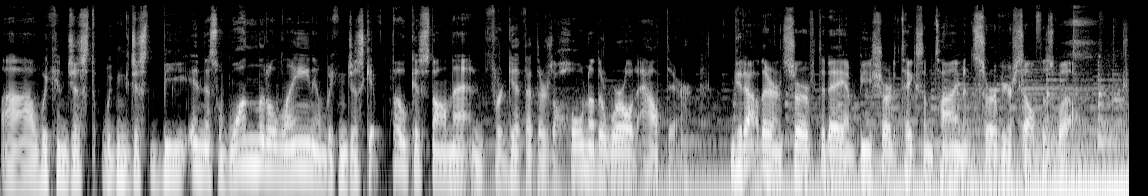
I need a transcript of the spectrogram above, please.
uh, we can just we can just be in this one little lane, and we can just get focused on that and forget that there's a whole nother world out there. Get out there and serve today, and be sure to take some time and serve yourself as well.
